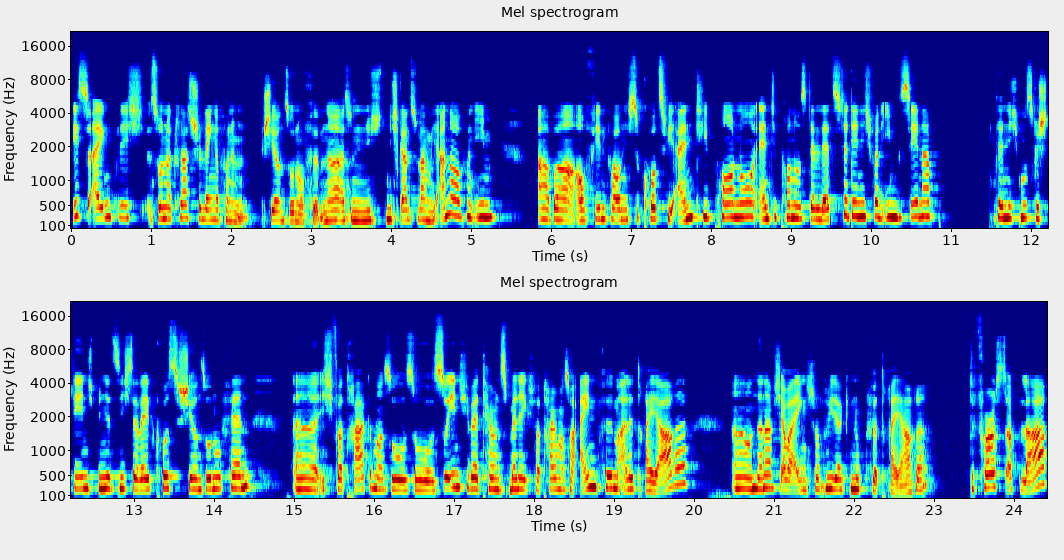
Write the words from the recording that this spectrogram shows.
ist eigentlich so eine klassische Länge von einem Shion Sono-Film. Ne? Also nicht, nicht ganz so lang wie andere von ihm, aber auf jeden Fall auch nicht so kurz wie Anti-Porno. Anti-Porno ist der letzte, den ich von ihm gesehen habe. Denn ich muss gestehen, ich bin jetzt nicht der weltgrößte Shion Sono-Fan. Äh, ich vertrage immer so, so, so ähnlich wie bei Terrence Malick, ich vertrage immer so einen Film alle drei Jahre. Äh, und dann habe ich aber eigentlich schon wieder genug für drei Jahre. The Forest of Love,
